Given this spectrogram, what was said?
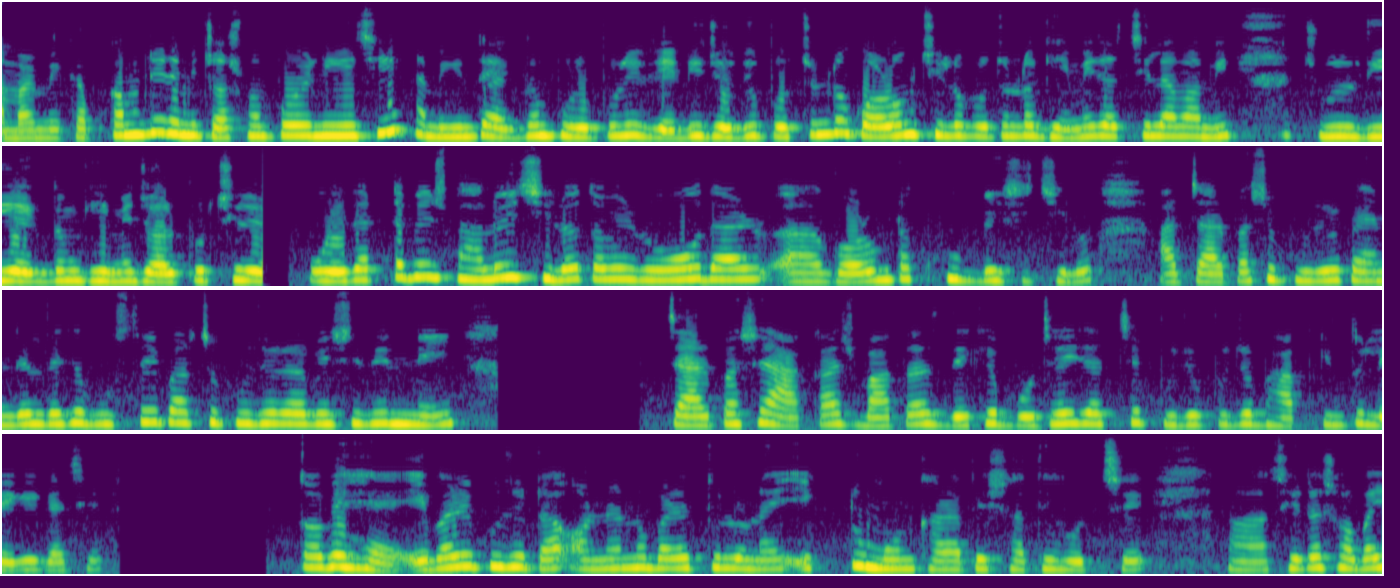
আমার মেকআপ কমপ্লিট আমি চশমা পরে নিয়েছি। আমি কিন্তু একদম পুরোপুরি রেডি যদিও প্রচণ্ড গরম ছিল, প্রচণ্ড ঘেমে যাচ্ছিলাম আমি। চুল দিয়ে একদম ঘেমে জল পড়ছিল। ওয়েদারটা বেশ ভালোই ছিল, তবে রোদ আর গরমটা খুব বেশি ছিল। আর চারপাশে পুজোর প্যান্ডেল দেখে বুঝতেই পারছ পুজোর আর বেশি দিন নেই। চারপাশে আকাশ বাতাস দেখে বোঝাই যাচ্ছে পুজো পুজো ভাব কিন্তু লেগে গেছে। তবে হ্যাঁ এবারে পুজোটা অন্যান্য বারের তুলনায় একটু মন খারাপের সাথে হচ্ছে। সেটা সবাই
